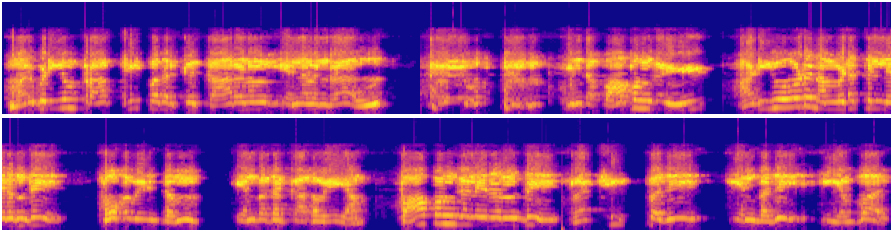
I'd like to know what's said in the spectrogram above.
மறுபடியும் பிரார்த்திப்பதற்கு காரணம் என்னவென்றால் இந்த பாபங்கள் அடியோடு நம்மிடத்தில் இருந்து போக வேண்டும் என்பதற்காகவேயாம். பாபங்களிலிருந்து ரட்சிப்பது என்பது எவ்வாறு?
